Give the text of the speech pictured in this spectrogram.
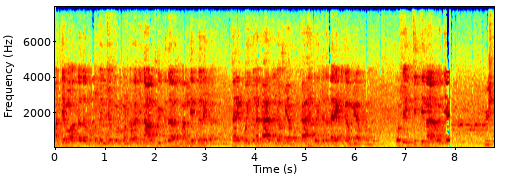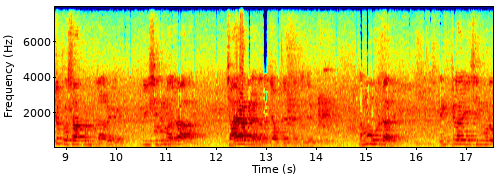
ಮಧ್ಯಮ ವರ್ಗದ ಕುಟುಂಬ ಇಂಚ ಕೊಡ್ಕೊಂಡ್ರೆ ಅಲ್ಲಿ ನಾಲ್ಕು ಫೀಟ್ದ ಮಂದಿರ್ದ ಲೆಕ್ಕ. ತರೆಕ್ ಹೋಯ್ತಿನ ಕಾರ್ಗೆ ಕಮ್ಮಿ ಹಾಕೊಂಡು ಕಾರ್ಗೆ ಹೋಯ್ತಿನ ತರೆಕ್ಕೆ ಕಮ್ಮಿ ಹಾಕೊಂಡು ಬಹುಶಃ ಇಂಚಿತ್ತಿನ ಒಂದು ವಿಷ್ಣು ಪ್ರಸಾದ್ ಬಂದಿದ್ದಾರೆ. ಈ ಸಿನಿಮಾದ ಛಾಯಾಗ್ರಹಣದ ಜವಾಬ್ದಾರಿ ತಂದೆ ನಮ್ಮ ಊರಿದ್ದಾರೆ ಎಂಕಲ ಈ ಸಿನಿಮಾಡು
